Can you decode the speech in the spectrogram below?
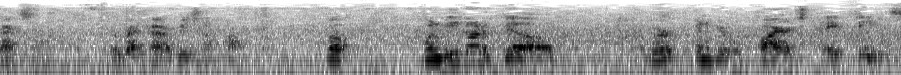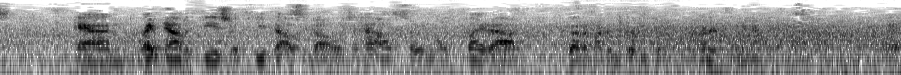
Rec Center, the rec, uh, regional park. Well, when we go to build, we're going to be required to pay fees. And right now the fees are three thousand dollars a house, so you multiply it out, about 130 grand, 129 grand. Okay.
